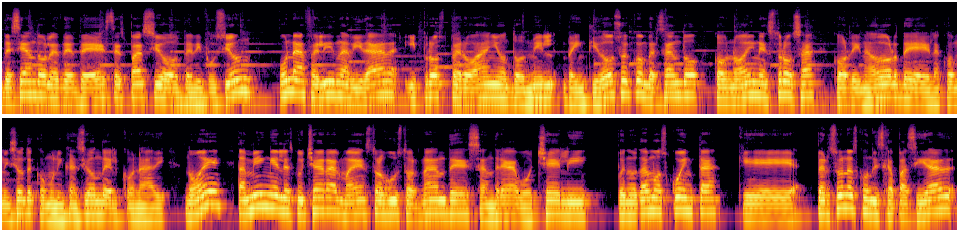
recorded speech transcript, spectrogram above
deseándoles desde este espacio de difusión una feliz Navidad y próspero año 2022. Hoy conversando con Noé Nestroza, coordinador de la Comisión de Comunicación del CONADI. Noé, también el escuchar al maestro Augusto Hernández, Andrea Bocelli, pues nos damos cuenta que personas con discapacidad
